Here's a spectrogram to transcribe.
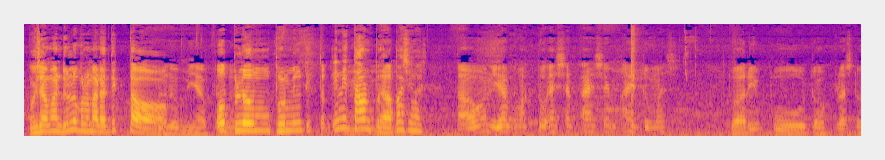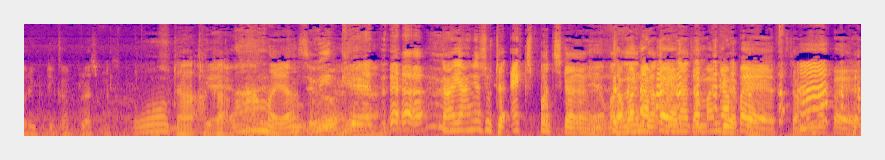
Oh, zaman dulu belum ada TikTok. Belum ya. Oh, belum booming TikTok. Ini tahun berapa sih, Mas? tahun ya waktu SMA SMA itu mas 2012 2013 mas Oh, udah agak lama ya. Iya. Kayaknya sudah expert sekarang ya. Zamannya nggak pet, pernah ke zamannya gap ya. pet, zamannya pet.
